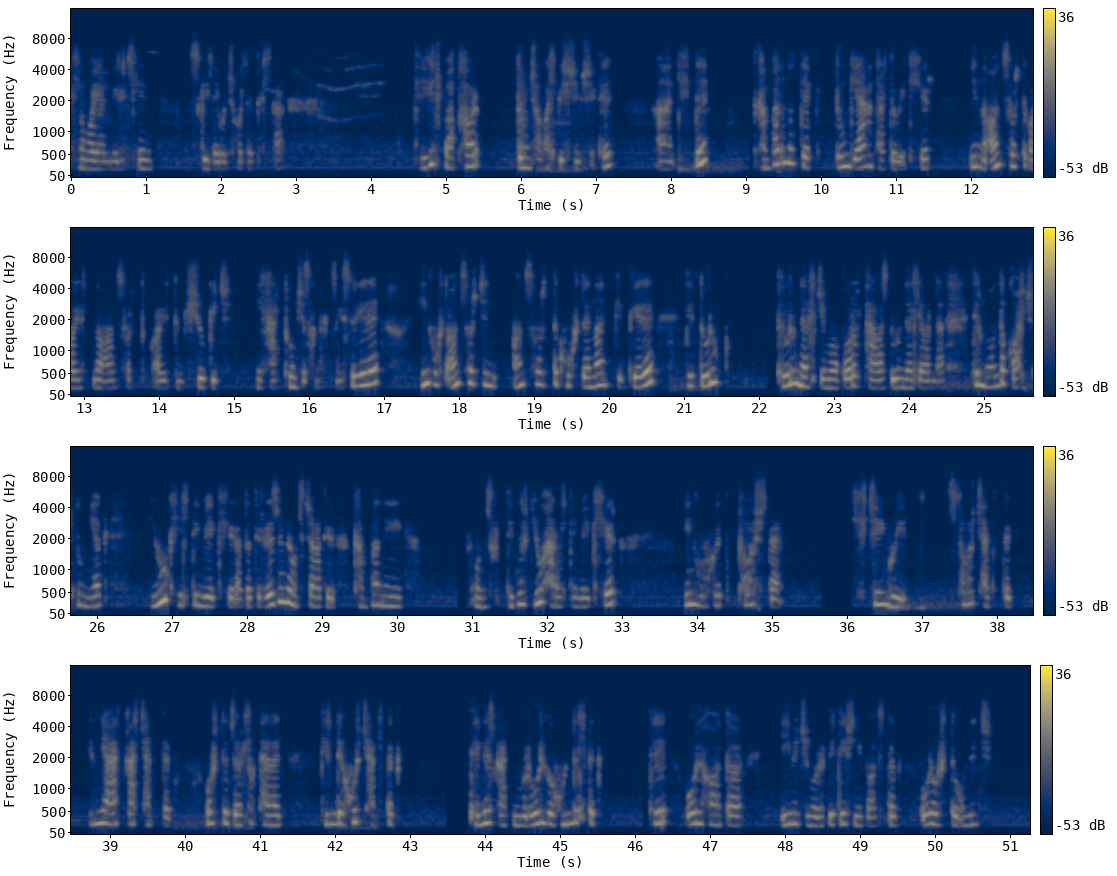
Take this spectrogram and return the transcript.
ялангуяа мэрэгжлийн скил айгуу чухал байдаг л та. Тэгж бодохоор дүн чухал биш юм шиг тий. Аа тэгтээ компаниуд яг дүнг яагаад хардаг вэ гэхээр энэ он сурдаг оюутан нь он сурдаг оюутан биш үү гэж нэг харддаг юм шиг санагдсан. Эсвэргээрээ энэ хүүхд он сурч он сурдаг хүүхд байна гэдгээрээ тэр дөрөв 4-0 ч юм уу 3-5-аас 4-0-ийн орондоо тэр мундаг голч дүн яг юуг хэлдэм бэ гэхээр одоо тэр резюме үзэж байгаа тэр компани тэднэрт юу харуулт юм бэ гэхээр энэ хүүхэд тууштай. Хичээнгүй сууж чаддаг. Юмны ард гарч чаддаг. Өөртөө зориг тавиад тэрэндээ хүрч чаддаг. Тэрнээс гадна бүр өөрийгөө хүндэлдэг. Тэ өөрийнхөө одоо имиж юм уу репутейшнийг боддог. Өөрөө өөртөө үнэнч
